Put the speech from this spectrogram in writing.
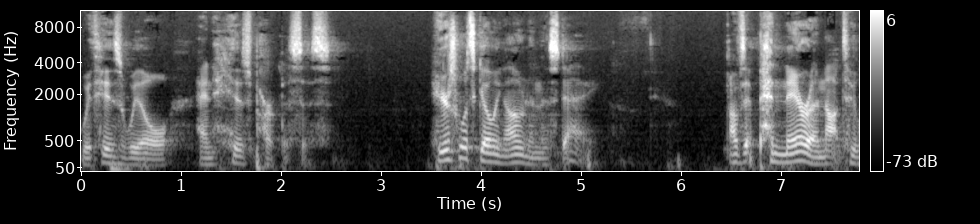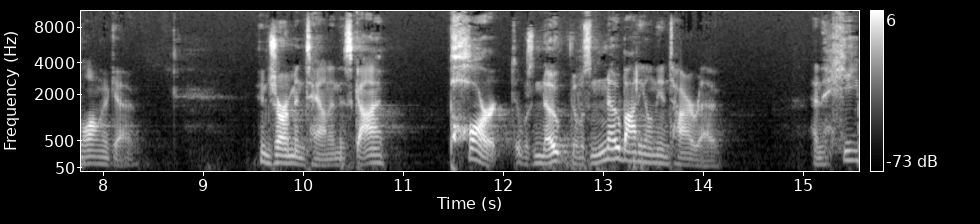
with His will and His purposes. Here's what's going on in this day. I was at Panera not too long ago in Germantown, and this guy parked. There was no, there was nobody on the entire road, and he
